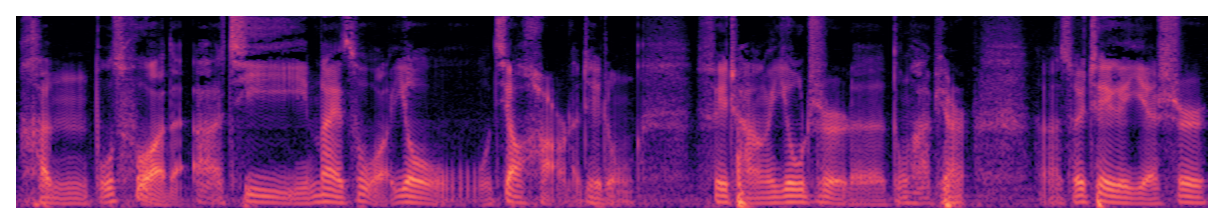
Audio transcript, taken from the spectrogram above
很不错的啊，既卖座又叫好的这种非常优质的动画片儿啊，所以这个也是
